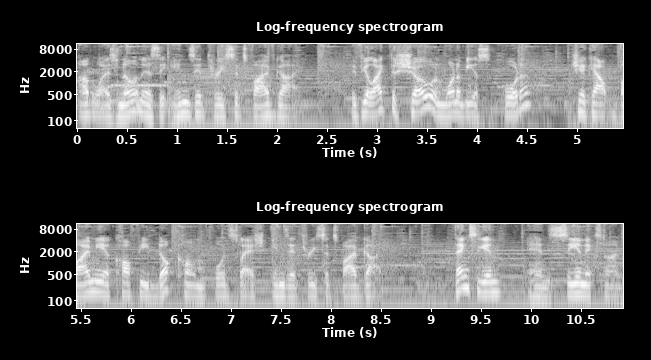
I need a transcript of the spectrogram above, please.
otherwise known as the NZ365 Guy. If you like the show and want to be a supporter, check out buymeacoffee.com forward slash NZ365 Guy. Thanks again and see you next time.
